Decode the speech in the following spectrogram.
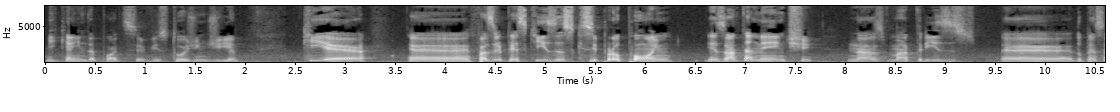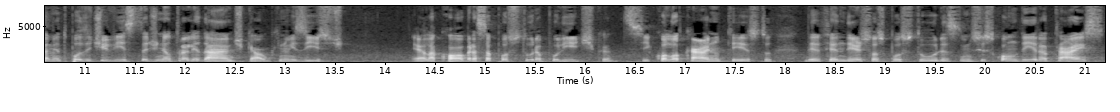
e que ainda pode ser visto hoje em dia, que é, é fazer pesquisas que se propõem exatamente nas matrizes é, do pensamento positivista de neutralidade, que é algo que não existe. Ela cobra essa postura política, se colocar no texto, defender suas posturas, não se esconder atrás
